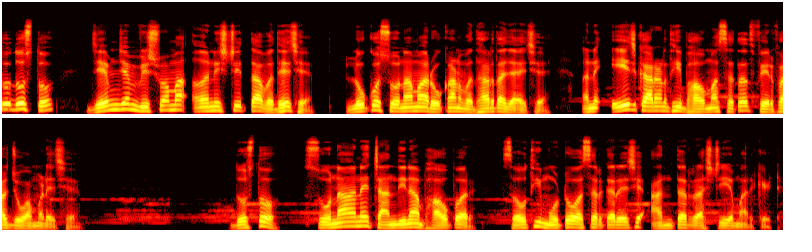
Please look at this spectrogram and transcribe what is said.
તો દોસ્તો, જેમ જેમ વિશ્વમાં અનિશ્ચિતતા વધે છે, લોકો સોનામાં રોકાણ વધારતા જાય છે અને એ જ કારણથી ભાવમાં સતત ફેરફાર જોવા મળે છે. દોસ્તો, સોના અને ચાંદીના ભાવ પર સૌથી મોટો અસર કરે છે આંતરરાષ્ટ્રીય માર્કેટ.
